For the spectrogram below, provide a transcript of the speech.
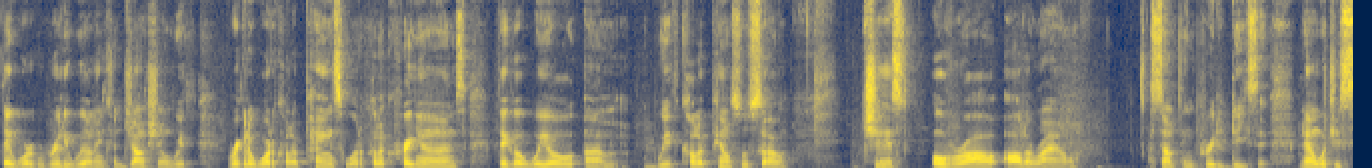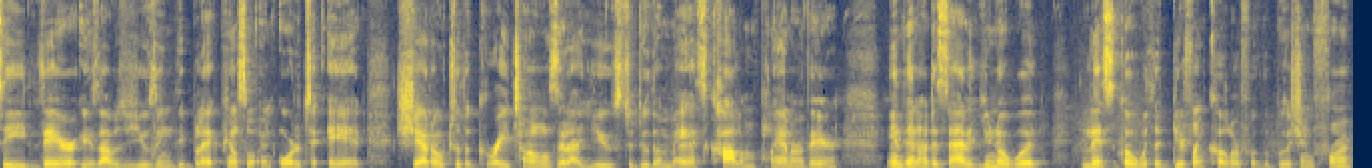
They work really well in conjunction with regular watercolor paints, watercolor crayons. They go well um, with colored pencils. So just overall, all around, something pretty decent. Now what you see there is I was using the black pencil in order to add shadow to the gray tones that I used to do the mass column planner there. And then I decided, you know what, let's go with a different color for the bush in front.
